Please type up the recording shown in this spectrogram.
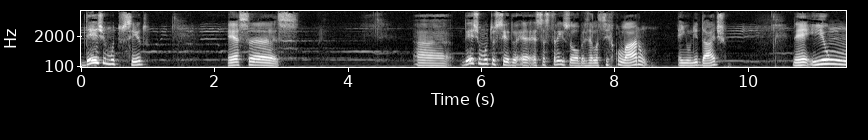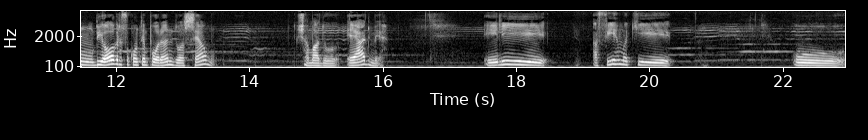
desde muito cedo essas ah, desde muito cedo é, essas três obras elas circularam em unidade né? e um biógrafo contemporâneo do Anselmo chamado Eadmer ele afirma que o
